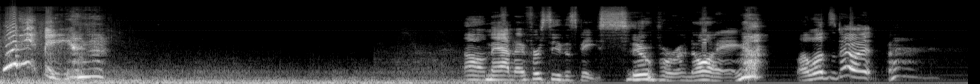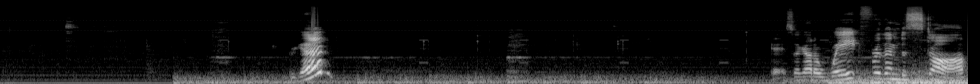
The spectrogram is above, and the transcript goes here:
What hit me? Oh man, I foresee this being super annoying. well, let's do it. We good? Okay, so I gotta wait for them to stop.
